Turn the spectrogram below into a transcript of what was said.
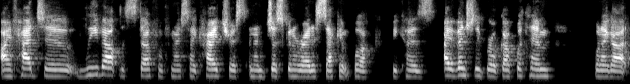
I've had to leave out the stuff with my psychiatrist and I'm just going to write a second book because I eventually broke up with him when I got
